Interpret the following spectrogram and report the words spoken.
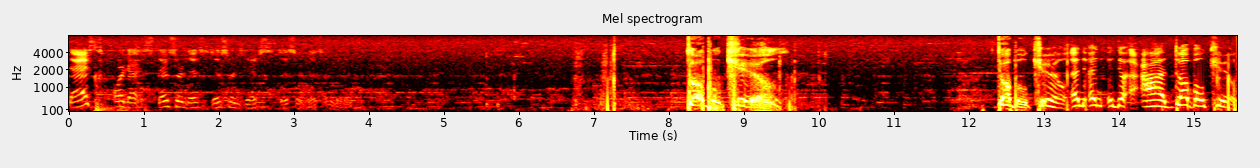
this or this? This or this? This or this? This or this? I'm gonna... Double kill! Double kill! And, and, uh, uh, double kill!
